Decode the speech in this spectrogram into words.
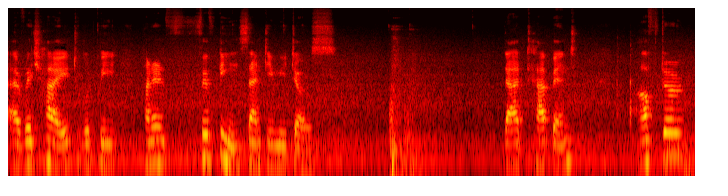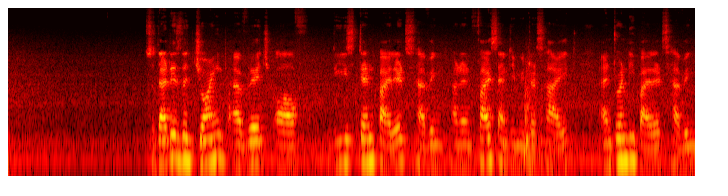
average height would be 115 centimeters that happened after so that is the joint average of these 10 pilots having 105 centimeters height and 20 pilots having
